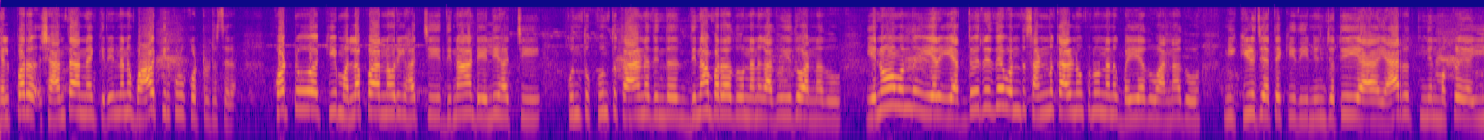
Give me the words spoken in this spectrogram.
ಹೆಲ್ಪರ್ ಶಾಂತ ಅನ್ನಕ್ಕಿರಿ ನನಗೆ ಭಾಳ ಕಿರುಕುಳ ಕೊಟ್ಟರು ಸರ್. ಕೊಟ್ಟು ಅಕ್ಕಿ, ಮಲ್ಲಪ್ಪ ಅನ್ನೋರಿಗೆ ಹಚ್ಚಿ, ದಿನ ಡೈಲಿ ಹಚ್ಚಿ, ಕುಂತು ಕುಂತು ಕಾರಣದಿಂದ ದಿನ ಬರೋದು, ನನಗೆ ಅದು ಇದು ಅನ್ನೋದು. ಏನೋ ಒಂದು ಎದ್ದರದೇ ಒಂದು ಸಣ್ಣ ಕಾರಣಕ್ಕೂ ನನಗೆ ಬೈಯೋದು ಅನ್ನೋದು. ನೀ ಕೀಳು ಜಾತಿಯಾಕಿದಿ ನಿನ್ನ ಜೊತೆ ಯಾರು ನಿನ್ನ ಮಕ್ಕಳು ಈ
